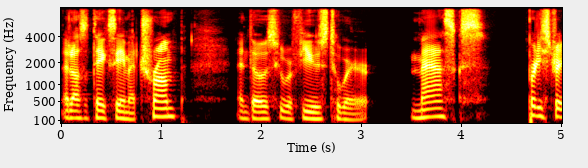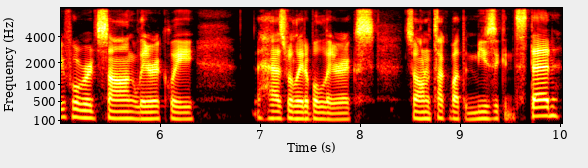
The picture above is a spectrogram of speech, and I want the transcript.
It also takes aim at Trump and those who refuse to wear masks. Pretty straightforward song lyrically, has relatable lyrics. So I want to talk about the music instead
